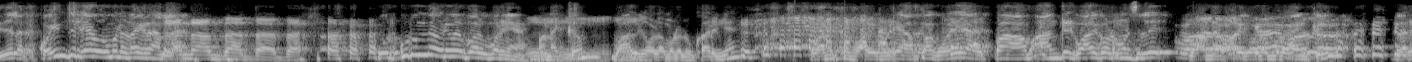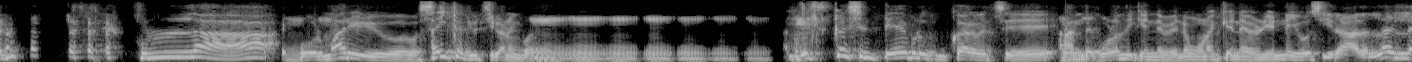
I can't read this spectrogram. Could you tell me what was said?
இதெல்லாம் கோயம்புத்தூர்க்காக ரொம்ப நடக்கிறாங்க ஒரு குடும்பம் ஒரே மாதிரி பாருங்க போறீங்க வணக்கம். வாழ்க வளமுடன் உட்காருங்க. வணக்கம் வாழ்க வளமுடன். அப்பா கொலையா அப்பா அங்கிள் வாழ்க வளமுடன் சொல்லு. வாழ்க வளமுடன். அங்கிள் ஃபுல்லா ஒரு மாதிரி சை கட்டி வச்சுக்கானுங்க. டிஸ்கஷன் டேபிளுக்கு உட்கார வச்சு அந்த குழந்தைக்கு என்ன வேணும் உனக்கு என்ன வேணும் என்ன யோசிக்கிற? அதெல்லாம் இல்ல.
